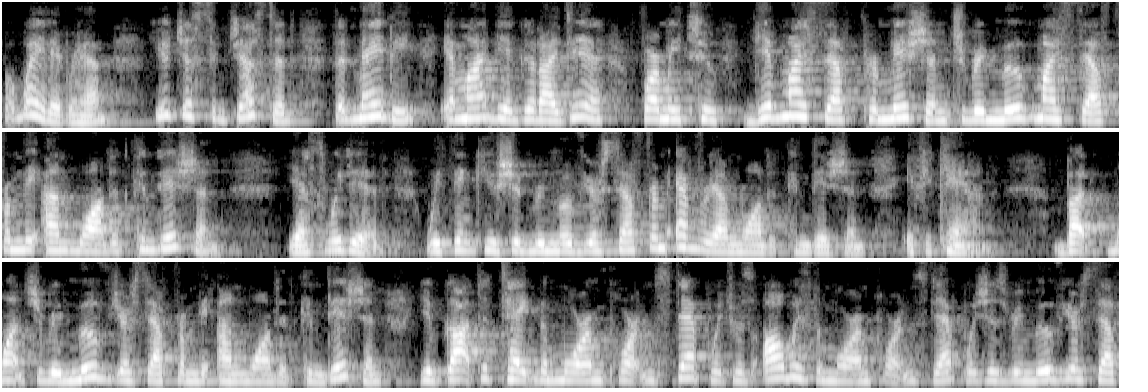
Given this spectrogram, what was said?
But wait Abraham you just suggested that maybe it might be a good idea for me to give myself permission to remove myself from the unwanted condition. Yes we did. We think you should remove yourself from every unwanted condition if you can but once you removed yourself from the unwanted condition you've got to take the more important step which was always the more important step which is remove yourself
